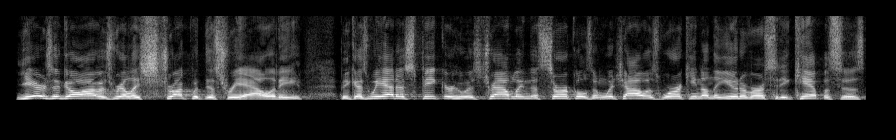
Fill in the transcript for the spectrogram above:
Years ago, I was really struck with this reality because we had a speaker who was traveling the circles in which I was working on the university campuses.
